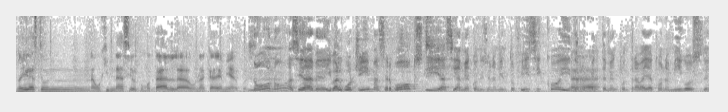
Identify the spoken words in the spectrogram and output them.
¿No llegaste a un, a un gimnasio como tal, a una academia? Pues? No, no, hacía, me iba al World Gym a hacer box y hacía mi acondicionamiento físico y de repente me encontraba ya con amigos de,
